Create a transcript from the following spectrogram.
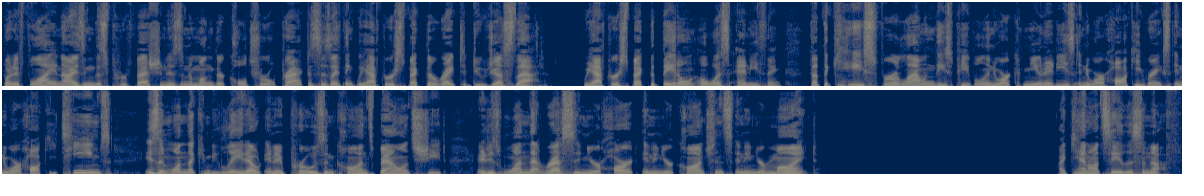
But if lionizing this profession isn't among their cultural practices, I think we have to respect their right to do just that. We have to respect that they don't owe us anything, that the case for allowing these people into our communities, into our hockey rinks, into our hockey teams isn't one that can be laid out in a pros and cons balance sheet. It is one that rests in your heart and in your conscience and in your mind. I cannot say this enough.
